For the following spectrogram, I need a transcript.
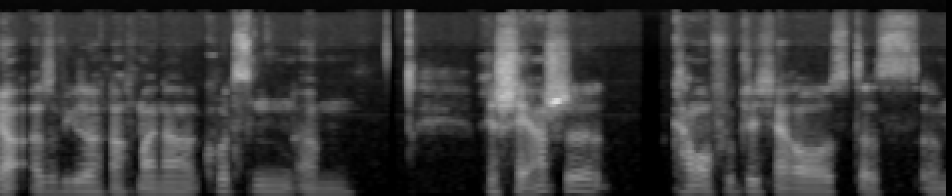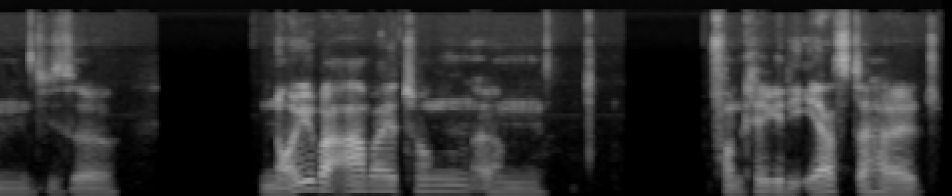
Ja, also wie gesagt, nach meiner kurzen ähm, Recherche kam auch wirklich heraus, dass ähm, diese Neuüberarbeitung ähm, von Kriege, die erste halt,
